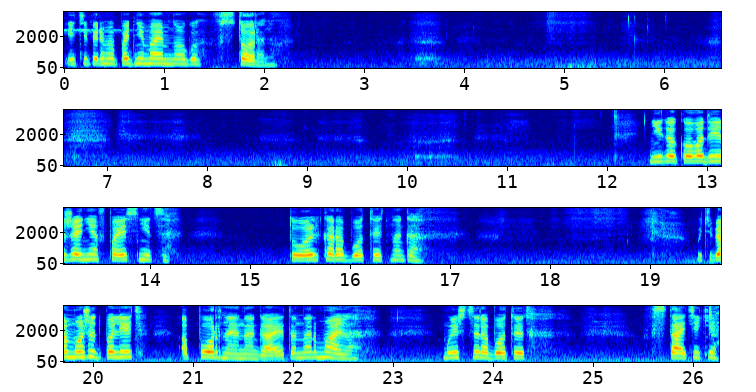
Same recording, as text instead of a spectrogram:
И теперь мы поднимаем ногу в сторону. Никакого движения в пояснице. Только работает нога. У тебя может болеть опорная нога. Это нормально. Мышцы работают в статике.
